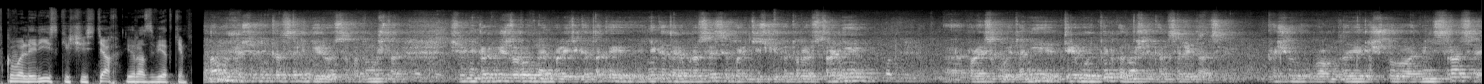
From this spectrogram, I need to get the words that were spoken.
в кавалерийских частях и разведке. Нам нужно сегодня консолидироваться, потому что сегодня как международная политика, так и некоторые процессы политические, которые в стране э, происходят, они требуют только нашей консолидации. Хочу вам заверить, что администрация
